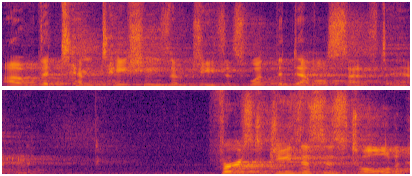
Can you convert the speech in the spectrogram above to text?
of the temptations of Jesus, what the devil says to him. First, Jesus is told,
